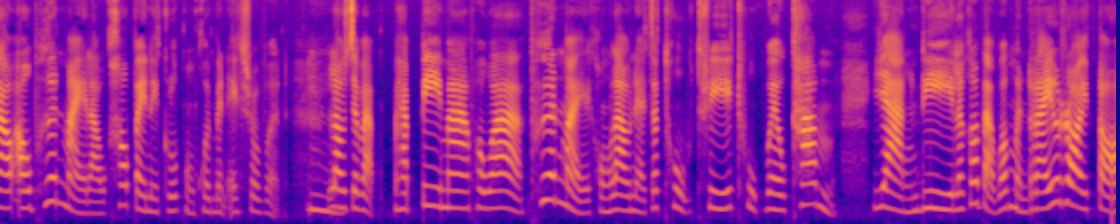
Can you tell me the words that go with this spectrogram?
เราเอาเพื่อนใหม่เราเข้าไปในกลุ่มของคนเป็น extrovert อืมเราจะแบบแฮปปี้มากเพราะว่าเพื่อนใหม่ของเราเนี่ยจะถูกทรีถูกเวลคัมอย่างดีแล้วก็แบบว่าเหมือนไร้รอยต่อ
